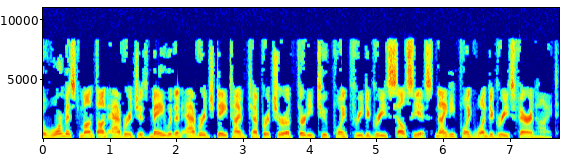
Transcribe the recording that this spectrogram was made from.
The warmest month on average is May with an average daytime temperature of 32.3 degrees Celsius 90.1 degrees Fahrenheit.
